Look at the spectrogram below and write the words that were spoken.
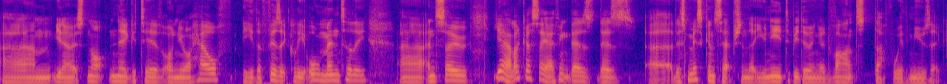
Um, you know, it's not negative on your health, either physically or mentally. Uh, and so, yeah, like I say, I think there's there's uh, this misconception that you need to be doing advanced stuff with music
